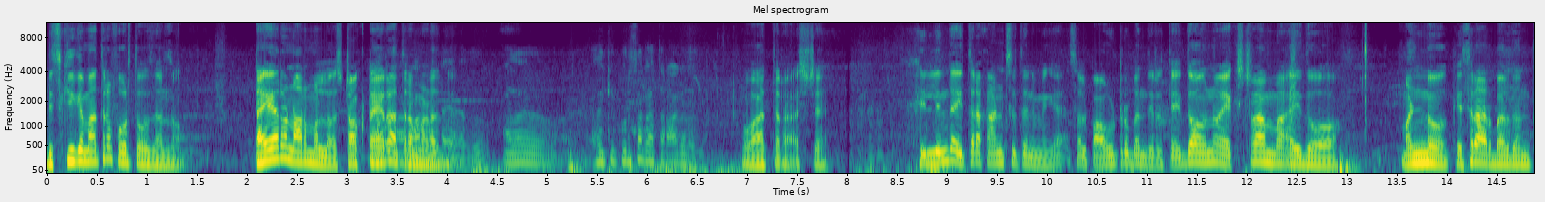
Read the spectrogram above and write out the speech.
ಡಿಸ್ಕಿಗೆ ಮಾತ್ರ four thousand tyre normal stock tyre ಆ ಥರ ಮಾಡೋದು. ಅದು. ಅದಕ್ಕೆ ಕುರ್ಸಕ್ಕೆ ಆ ಆಗೋದು ಓ ಆ ಥರ ಅಷ್ಟೇ. ಇಲ್ಲಿಂದ ಈ ಥರ ಕಾಣಿಸುತ್ತೆ ನಿಮಗೆ. ಸ್ವಲ್ಪ ಔಟ್ರ್ ಬಂದಿರುತ್ತೆ. ಇದು ಅವನು ಎಕ್ಸ್ಟ್ರಾ ಇದು ಮಣ್ಣು ಕೆಸರು ಆರಬಾರ್ದು ಅಂತ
